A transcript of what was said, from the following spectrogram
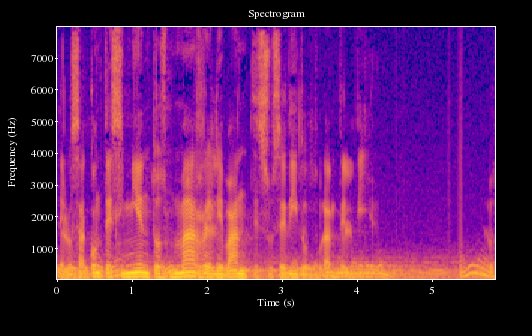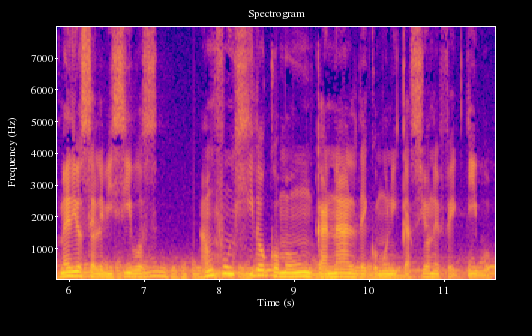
de los acontecimientos más relevantes sucedidos durante el día los medios televisivos han fungido como un canal de comunicación efectivo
